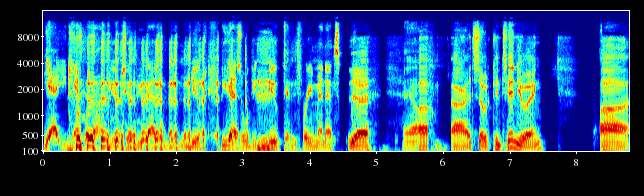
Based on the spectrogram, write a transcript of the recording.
Yeah, you can't put it on YouTube. You guys will be nuked. You guys will be nuked in three minutes. Yeah. Yeah. Um, all right. So continuing, uh,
